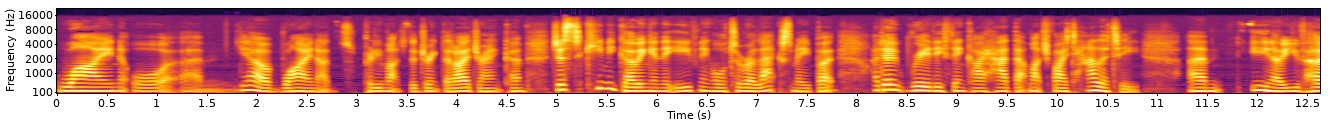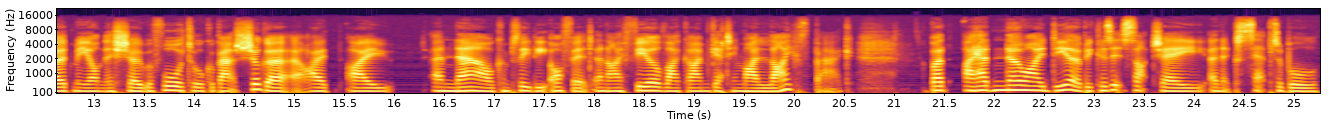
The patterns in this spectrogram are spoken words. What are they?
wine or um, yeah wine. That's pretty much the drink that I drank um, just to keep me going in the evening or to relax me. But I don't really think I had that much vitality. Um, you know, you've heard me on this show before talk about sugar. I I am now completely off it and I feel like I'm getting my life back. But I had no idea because it's such a an acceptable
